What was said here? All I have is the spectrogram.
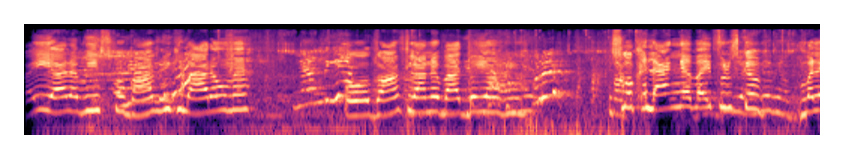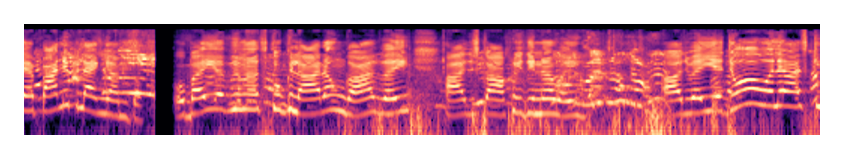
भाई, यार, अभी इसको घास भी खिला रहा हूँ मैं। और घास खिलाने बाद भाई हम इसको खिलाएँगे भाई, फिर उसके बोले पानी पिलाएँगे हम तो। ओ भाई, अभी मैं इसको खिला रहा हूँ घास, भाई। आज इसका आखिरी दिन है भाई। आज भाई, ये जो बोले, आज की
